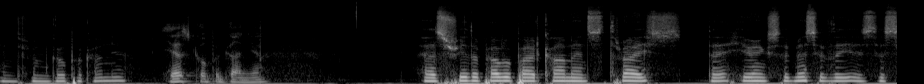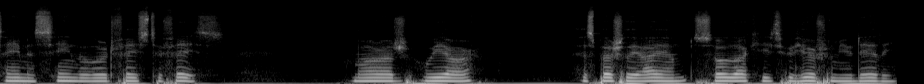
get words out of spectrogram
And from Gopakanya? Yes, Gopakanya. As Srila Prabhupada comments thrice, that hearing submissively is the same as seeing the Lord face to face. Maharaj, we are, especially I am, so lucky to hear from you daily,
